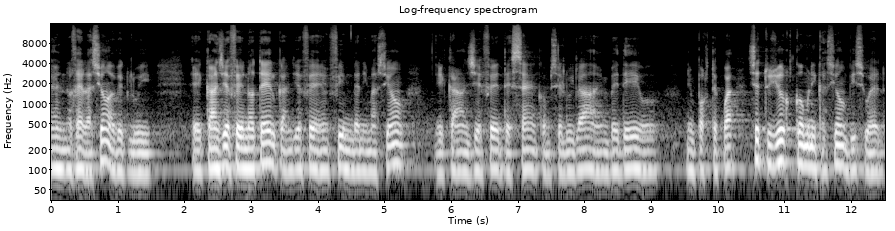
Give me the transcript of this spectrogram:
une relation avec lui. Et quand j'ai fait un hôtel, quand j'ai fait un film d'animation, et quand j'ai fait des dessins comme celui-là, un BD ou n'importe quoi, c'est toujours communication visuelle.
